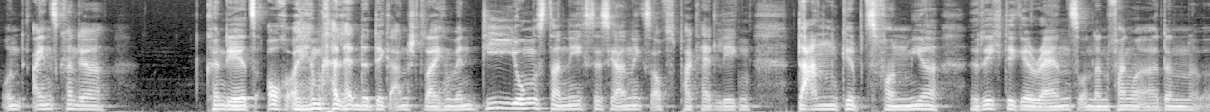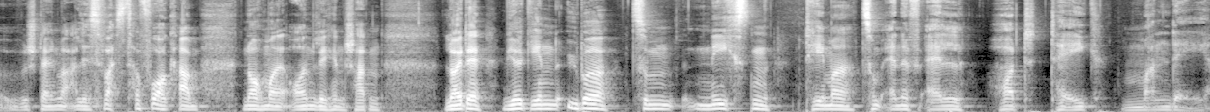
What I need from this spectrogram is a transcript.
Und eins könnt ihr, könnt ihr jetzt auch eurem Kalender dick anstreichen. Wenn die Jungs dann nächstes Jahr nichts aufs Parkett legen, dann gibt's von mir richtige Rants und dann fangen wir, dann stellen wir alles, was davor kam, nochmal ordentlich in Schatten. Leute, wir gehen über zum nächsten Thema, zum NFL Hot Take Monday.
